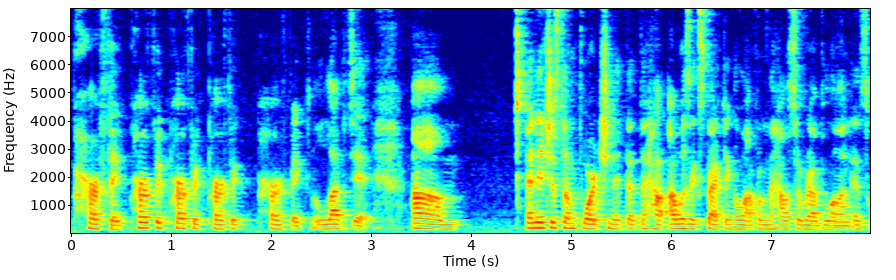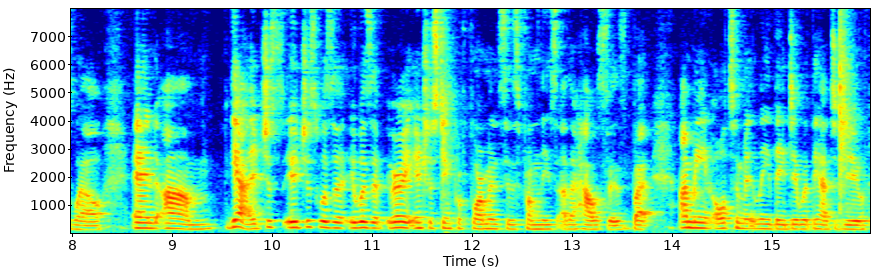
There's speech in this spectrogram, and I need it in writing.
perfect, perfect, perfect, perfect, perfect. Loved it. Um, and it's just unfortunate that the house I was expecting a lot from the House of Revlon as well. And um, yeah, it just it just was a it was a very interesting performances from these other houses. But I mean, ultimately they did what they had to do.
